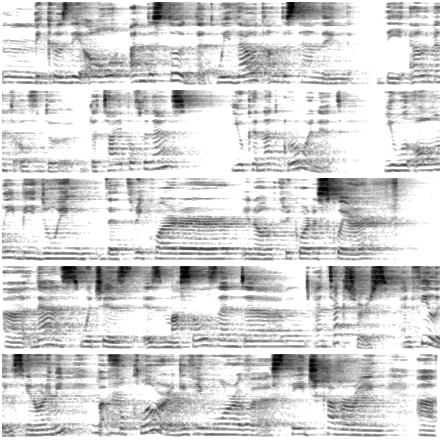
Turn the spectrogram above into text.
Mm. Because they all understood that without understanding the element of the, the type of the dance, you cannot grow in it. You will only be doing the three quarter, you know, three quarter square uh, dance, which is is muscles and um, and textures and feelings. You know what I mean? Mm-hmm. But folklore give you more of a stage covering uh,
